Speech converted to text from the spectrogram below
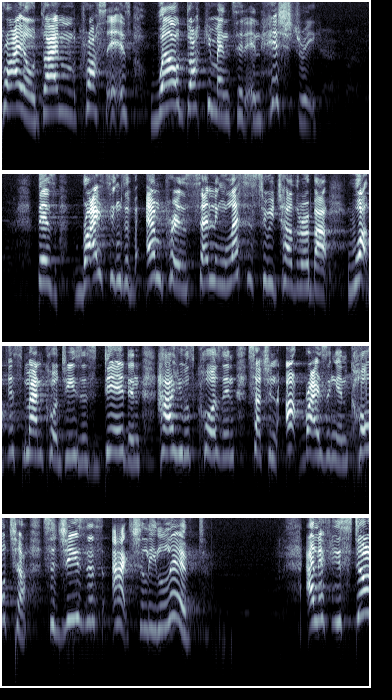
trial, dying on the cross, it is well documented in history. There's writings of emperors sending letters to each other about what this man called Jesus did and how he was causing such an uprising in culture. So Jesus actually lived. And if you're still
